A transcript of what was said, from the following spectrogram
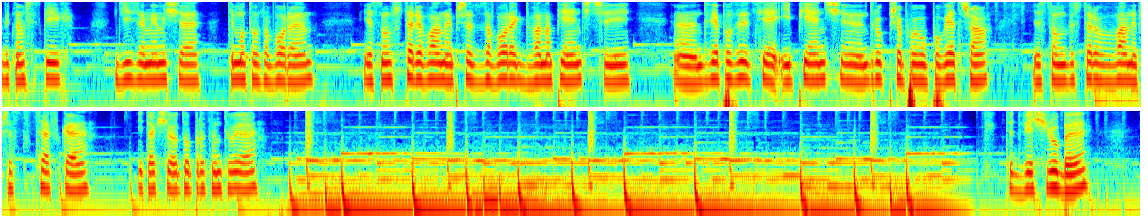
Witam wszystkich. Dziś zajmiemy się tym oto zaworem. Jest on sterowany przez zaworek 2x5, czyli e, dwie pozycje i 5 e, dróg przepływu powietrza. Jest on wysterowany przez cewkę i tak się oto prezentuje. Te dwie śruby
